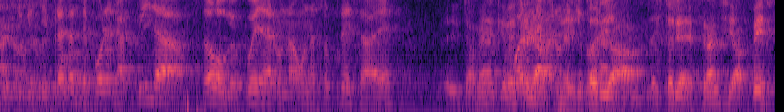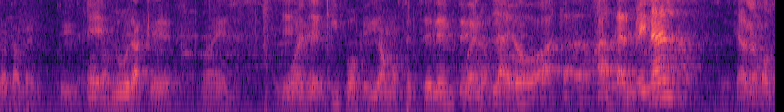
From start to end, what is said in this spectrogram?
Así que si Francia se pone las pilas, ojo que puede dar una buena sorpresa, eh. Y también hay que ver que la, historia, la historia de Francia pesa también. Que con. Honduras, que no es un Sí, buen sí. equipo, que digamos excelente. Bueno, Claro. pero hasta, hasta el penal, si hablamos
